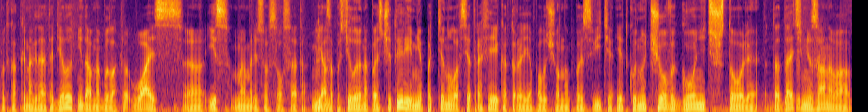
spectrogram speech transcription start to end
вот как иногда это делают, недавно было Wise uh, is Memories of Cellset. Mm-hmm. Я запустил ее на PS4, и мне подтянуло все трофеи, которые я получил на PS Vita. Я такой, ну чё, вы гоните, что ли? Да дайте мне заново,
